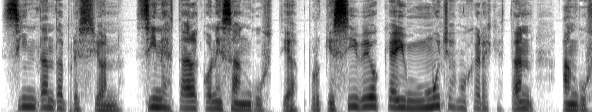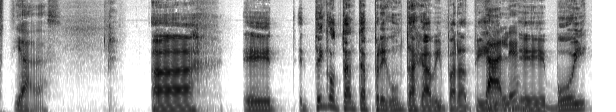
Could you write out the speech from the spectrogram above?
sin tanta presión, sin estar con esa angustia, porque sí veo que hay muchas mujeres que están angustiadas. Ah, eh, tengo tantas preguntas, Gaby, para ti. Dale. Eh, voy.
